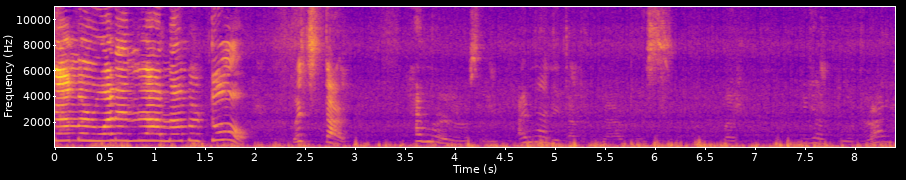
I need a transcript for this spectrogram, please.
number one and the number two. Let's start. I'm really listening. I'm not a little nervous, but we have to write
